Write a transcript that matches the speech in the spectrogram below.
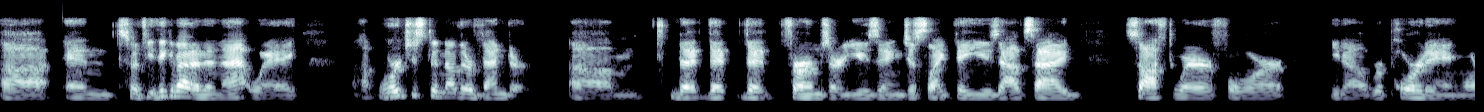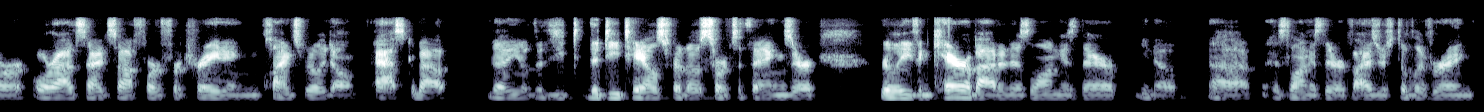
Uh, and so if you think about it in that way, uh, we're just another vendor um, that, that that firms are using, just like they use outside software for you know reporting or or outside software for trading. Clients really don't ask about the you know the, the details for those sorts of things or really even care about it as long as they're you know uh, as long as their advisors delivering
